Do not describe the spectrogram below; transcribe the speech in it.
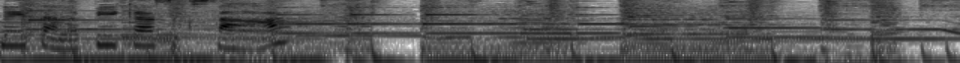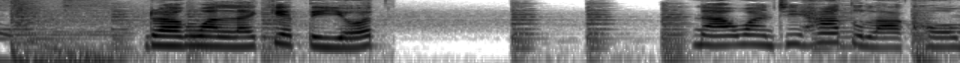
ในแต่ละปีการศึกษารางวัลและเกียรติยศ ณ วันที่ 5 ตุลาคม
